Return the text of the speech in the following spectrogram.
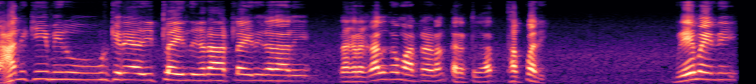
దానికి మీరు ఊరికేనే అది ఇట్లా అయింది కదా అట్లా అయింది కదా అని రకరకాలుగా మాట్లాడడం కరెక్ట్గా తప్పది. ఇప్పుడు ఏమైంది?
